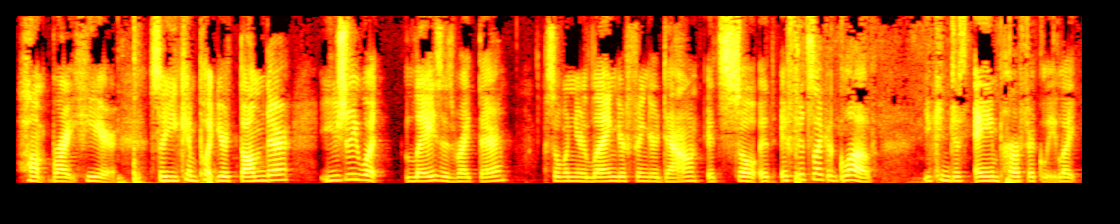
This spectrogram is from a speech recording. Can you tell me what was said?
hump right here. So you can put your thumb there. Usually what lays is right there. So when you're laying your finger down, it's so, it, it fits like a glove. You can just aim perfectly. Like,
